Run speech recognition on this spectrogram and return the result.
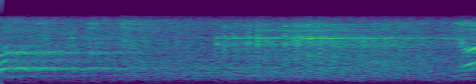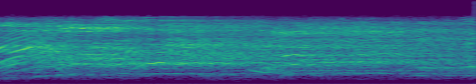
What?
